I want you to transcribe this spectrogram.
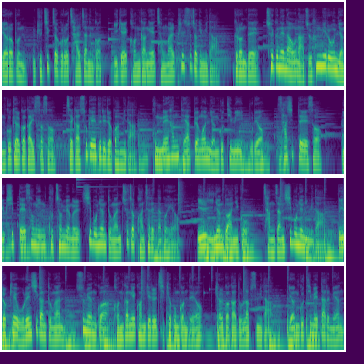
여러분, 규칙적으로 잘 자는 것, 이게 건강에 정말 필수적입니다. 그런데 최근에 나온 아주 흥미로운 연구 결과가 있어서 제가 소개해 드리려고 합니다. 국내 한 대학병원 연구팀이 무려 40대에서 60대 성인 9,000명을 15년 동안 추적 관찰했다고 해요. 1, 2년도 아니고 장장 15년입니다. 이렇게 오랜 시간 동안 수면과 건강의 관계를 지켜본 건데요. 결과가 놀랍습니다. 연구팀에 따르면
